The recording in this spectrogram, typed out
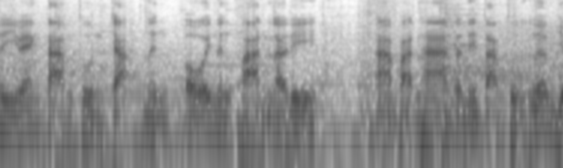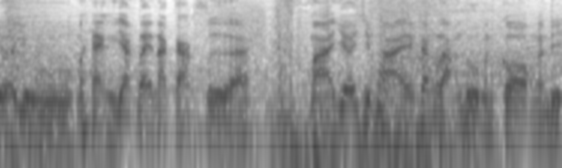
สี่แม่งตามทุนจะหนึ่งโอ้ยหนึ่งพันแล้วดิอ่าพันห้าตอนนี้ตามทุนเริ่มเยอะอยู่แม่งอยากได้หน้ากากเสือ มาเยอะชิบหายข้างหลังดูมันกองกันดิ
